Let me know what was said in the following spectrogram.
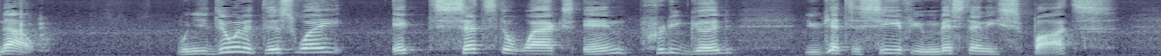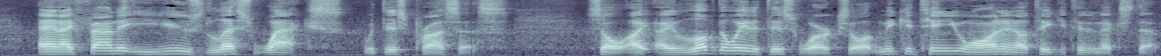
Now, when you're doing it this way, it sets the wax in pretty good. You get to see if you missed any spots. And I found that you use less wax with this process. So I, I love the way that this works. So let me continue on and I'll take you to the next step.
